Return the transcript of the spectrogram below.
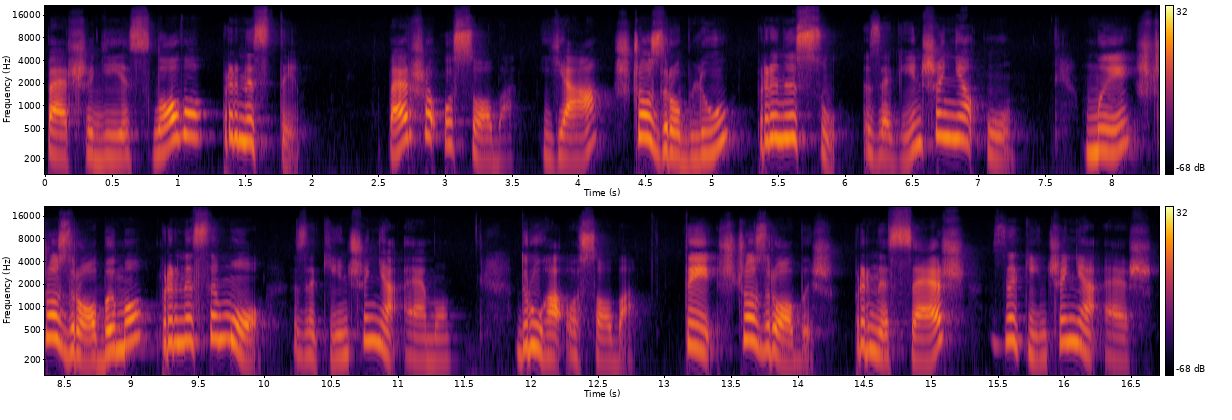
Перше дієслово принести. Перша особа. Я що зроблю, принесу. Закінчення у. Ми що зробимо, принесемо. Закінчення емо. Друга особа. Ти що зробиш? Принесеш закінчення еш.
